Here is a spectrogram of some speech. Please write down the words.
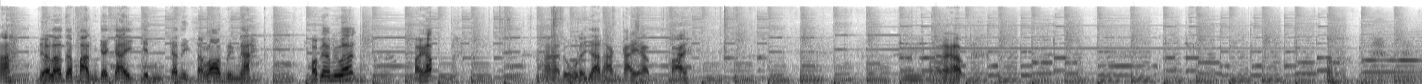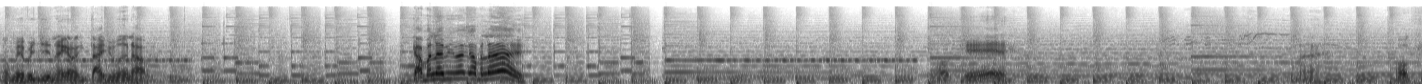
อะเดี๋ยวเราจะปั่นใกล้ๆกันกันอีกสักรอบหนึ่งนะพร้อมยังพี่เวิร์กไปครับอ่าดูระยะทางไกลครับไปนี่ไปแล้วครับน้องเมย์ไปยืนให้กำลังใจพี่เวิร์กนะครับกลับมาเลยพี่เวิร์กกลับมาเลย เคอะโอเค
